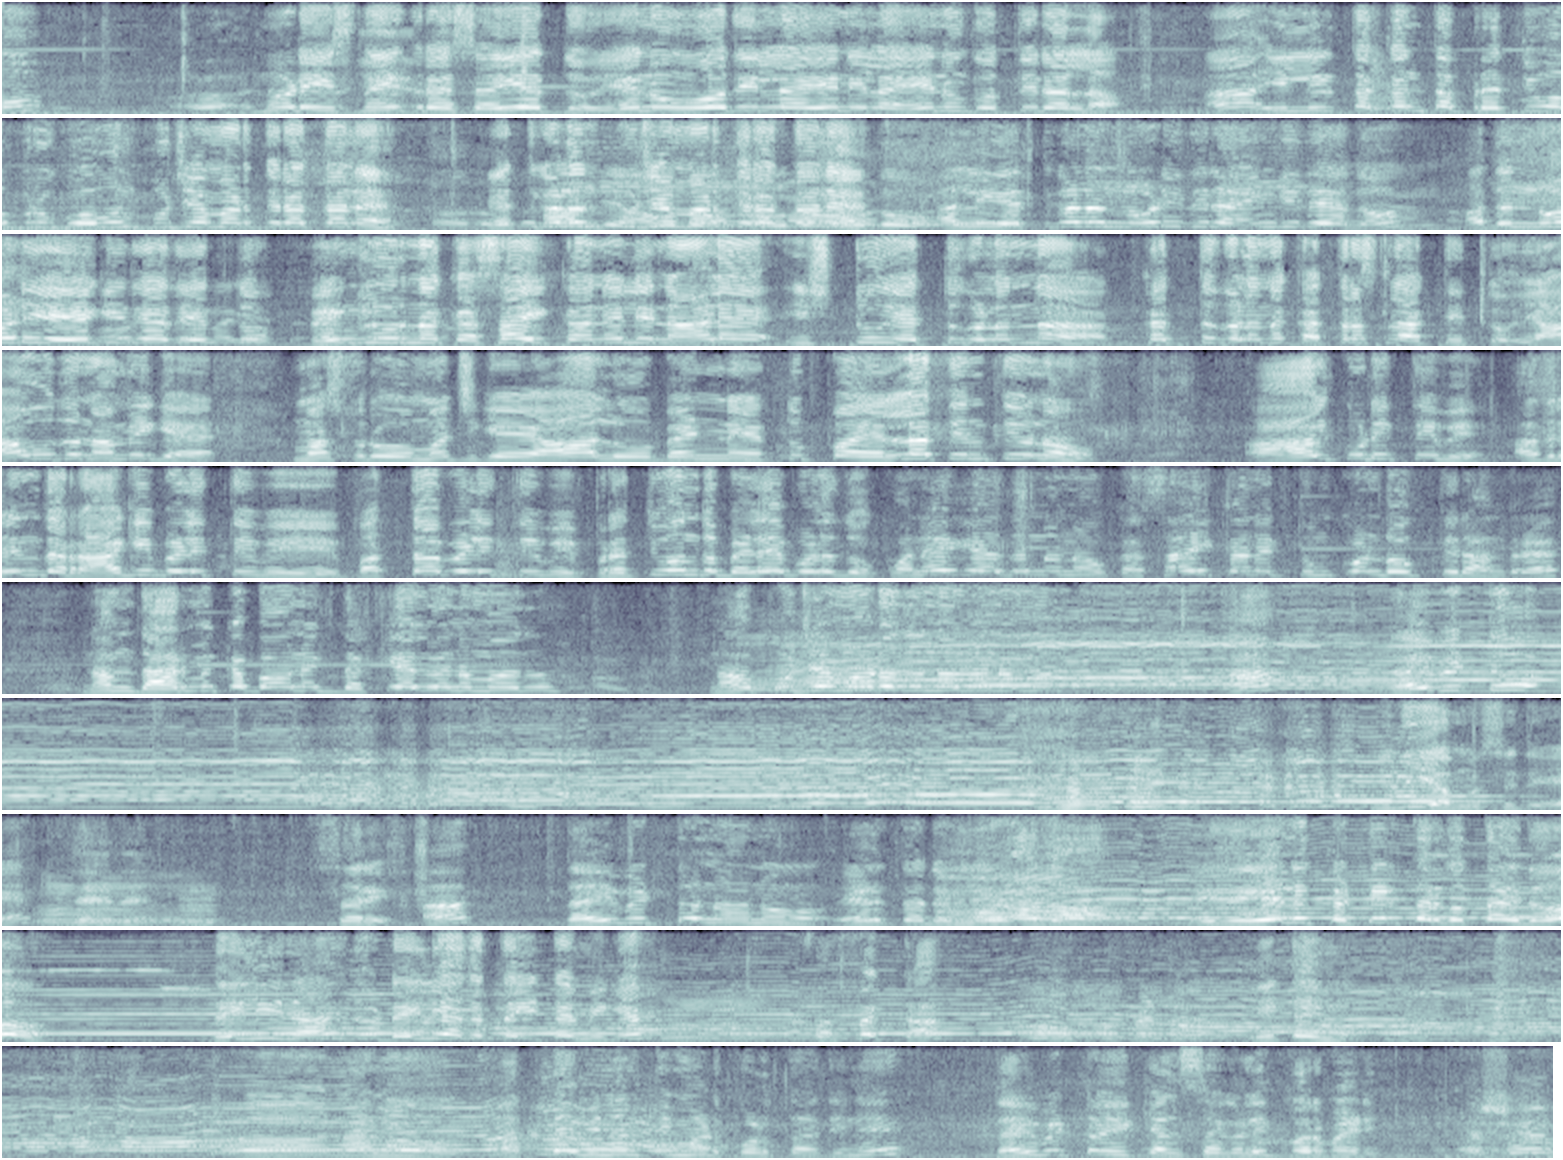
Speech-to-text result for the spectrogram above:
ನೋಡಿ ಸ್ನೇಹಿತರೆ ಸೈಯದ್ದು ಏನು ಓದಿಲ್ಲ ಏನಿಲ್ಲ ಏನು ಗೊತ್ತಿರಲ್ಲ. ಆ ಇಲ್ಲಿರ್ತಕ್ಕಂಥ ಪ್ರತಿಯೊಬ್ರು ಗೋವನ್ ಪೂಜೆ ಮಾಡ್ತಿರತ್ತಾನೆ ಎತ್ಗಳನ್ನ ಪೂಜೆ ಮಾಡ್ತಿರತ್ತಾನೆ ಅಲ್ಲಿ ಎತ್ಗಳನ್ನ ನೋಡಿದಿರಾ? ಹೆಂಗಿದೆ ಅದು? ಅದನ್ನ ನೋಡಿ ಹೇಗಿದೆ ಅದು ಎತ್ತು? ಬೆಂಗಳೂರಿನ ಕಸಾಯಿ ಖಾನೆಯಲ್ಲಿ ನಾಳೆ ಇಷ್ಟು ಎತ್ತುಗಳನ್ನ ಕತ್ತುಗಳನ್ನ ಕತ್ತರಿಸಲಾಗ್ತಿತ್ತು. ಯಾವುದು ನಮಗೆ? ಮೊಸರು ಮಜ್ಜಿಗೆ ಹಾಲು ಬೆಣ್ಣೆ ತುಪ್ಪ ಎಲ್ಲ ತಿಂತೀವಿ ನಾವು. ಹಾಲು ಕುಡಿತೀವಿ ಅದರಿಂದ ರಾಗಿ ಬೆಳಿತೀವಿ ಭತ್ತ ಬೆಳಿತೀವಿ ಪ್ರತಿಯೊಂದು ಬೆಳೆ ಬೆಳೆದು ಕೊನೆಗೆ ಅದನ್ನ ನಾವು ಕಸಾಯಿ ಖಾನೆಗೆ ತುಂಬ್ಕೊಂಡು ಹೋಗ್ತೀರಾ ಅಂದ್ರೆ ನಮ್ಮ ಧಾರ್ಮಿಕ ಭಾವನೆಗೆ ಧಕ್ಕೆ ಅಲ್ವೇ ನಮ್ಮದು? ನಾವು ಪೂಜೆ ಮಾಡೋದನ್ನಲ್ವೇ ನಮ್ಮ? ದಯವಿಟ್ಟು. ಇದೆಯಾ ಮಸೀದಿ? ಸರಿ ಆ ದಯವಿಟ್ಟು ನಾನು ಹೇಳ್ತಾ ಇದ್ದೀನಿ ಅದು ಇದು ಏನಕ್ಕೆ ಕಟ್ಟಿರ್ತಾರೆ ಗೊತ್ತಾ ಇದು? ಡೈಲಿನಾ? ಇದು ಡೈಲಿ ಆಗುತ್ತಾ ಈ ಟೈಮಿಗೆ ಪರ್ಫೆಕ್ಟಾ ಈ ಟೈಮು ನಾನು ಮತ್ತೆ ವಿನಂತಿ ಮಾಡ್ಕೊಳ್ತಾ ಇದ್ದೀನಿ. ದಯವಿಟ್ಟು ಈ ಕೆಲಸಗಳಿಗೆ ಬರಬೇಡಿ.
